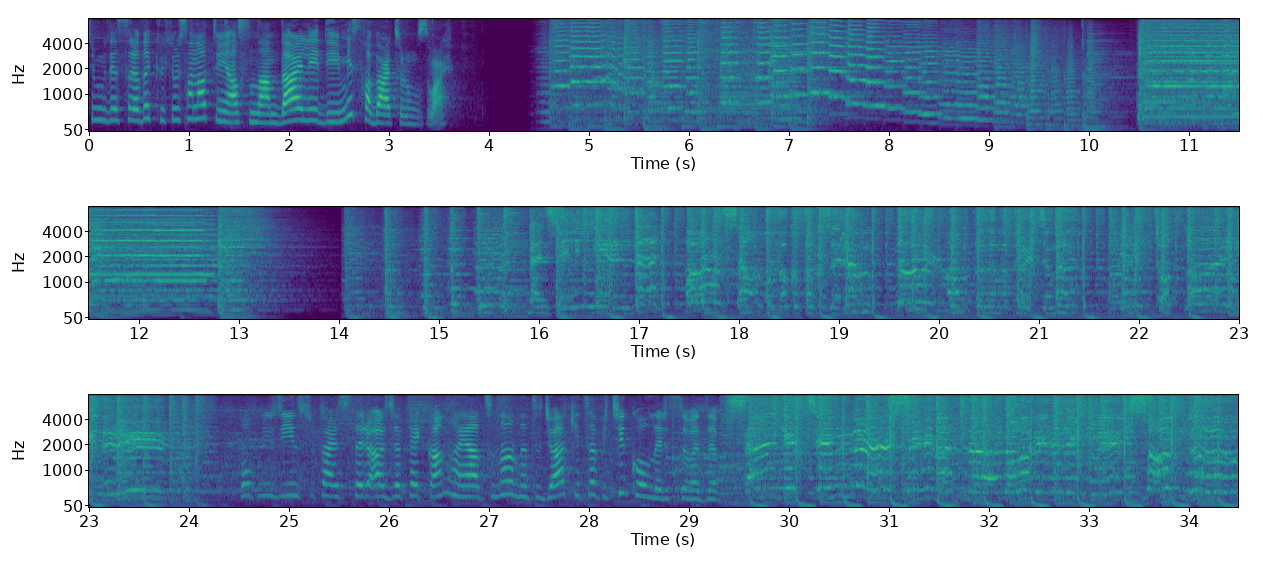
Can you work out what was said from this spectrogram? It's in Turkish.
Şimdi de sırada kültür sanat dünyasından derlediğimiz haber turumuz var. Süperstarı Ajda Pekkan hayatını anlatacağı kitap için kolları sıvadı. Sen gittin mi seni benden alabildim mi sandın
